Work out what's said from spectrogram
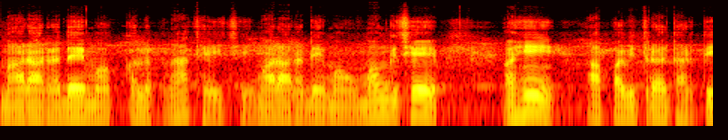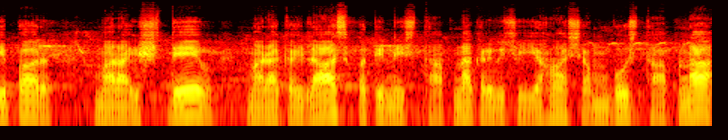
મારા હૃદયમાં કલ્પના થઈ છે. મારા હૃદયમાં ઉમંગ છે. અહીં આ પવિત્ર ધરતી પર મારા ઈષ્ટદેવ, મારા કૈલાસપતિની સ્થાપના કરવી છે. યહાં શંભુ સ્થાપના,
